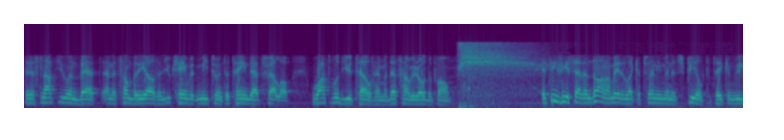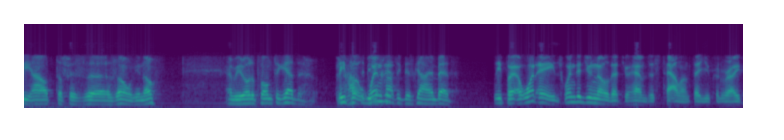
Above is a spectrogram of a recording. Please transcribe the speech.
that it's not you in bed and it's somebody else, and you came with me to entertain that fellow. What would you tell him? And that's how we wrote the poem. It's easier said than done. I made it like a 20 minute spiel to take him really out of his uh, zone, you know. And we wrote a poem together. Lipa, How to be when the did- this guy in bed. Lipa, at what age? When did you know that you have this talent that you could write?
